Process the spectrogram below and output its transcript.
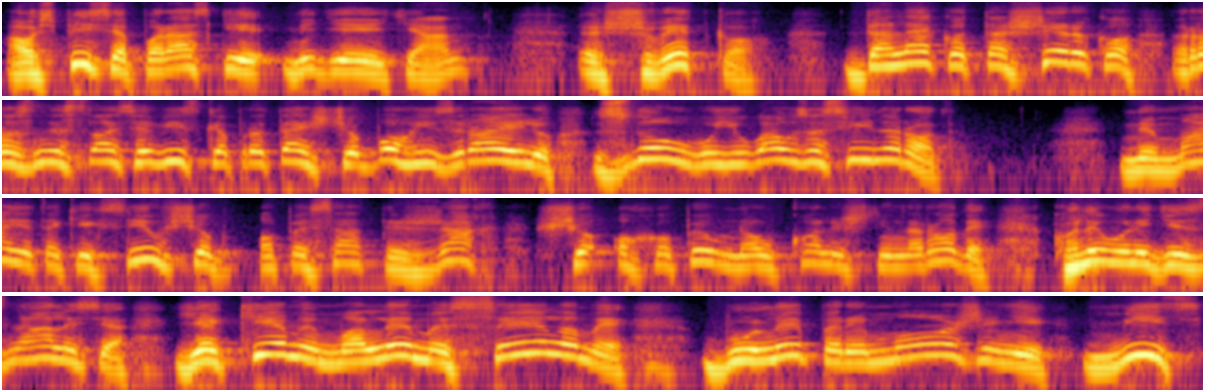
А ось після поразки мідіятян е, швидко, далеко та широко рознеслася вістка про те, що Бог Ізраїлю знову воював за свій народ. Немає таких слів, щоб описати жах, що охопив навколишні народи, коли вони дізналися, якими малими силами були переможені міць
